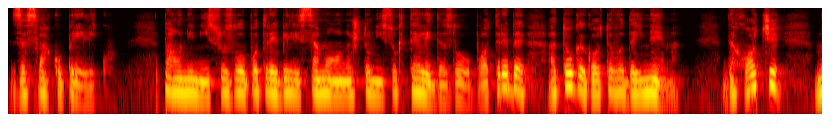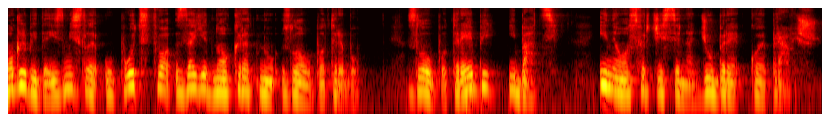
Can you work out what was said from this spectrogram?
za svaku priliku? Pa oni nisu zloupotrebili samo ono što nisu hteli da zloupotrebe, a toga gotovo da i nema – Da hoće, mogli bi da izmisle uputstvo za jednokratnu zloupotrebu. Zloupotrebi i baci i ne osvrći se na đubre koje praviš.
